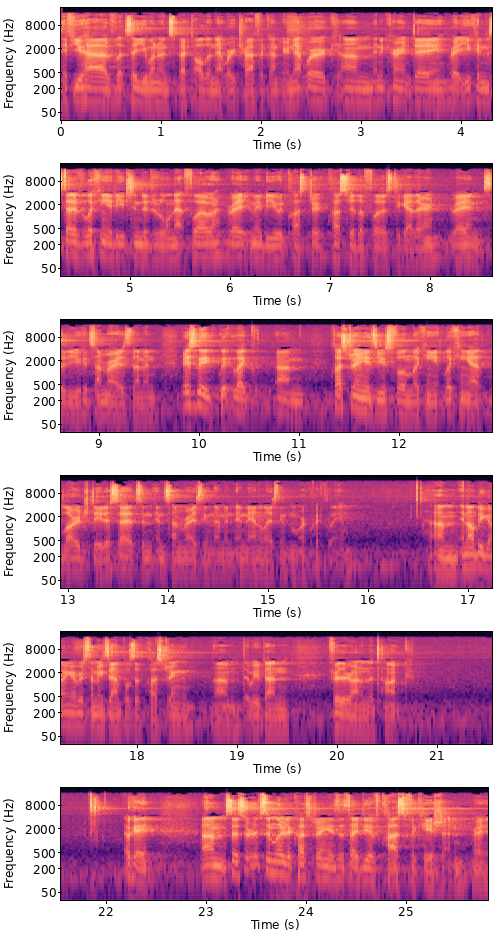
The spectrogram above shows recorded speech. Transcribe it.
if you have, let's say you want to inspect all the network traffic on your network um, in a current day, right, you can, instead of looking at each individual net flow, right, maybe you would cluster, cluster the flows together, right, so that you could summarize them. And basically, like, um, clustering is useful in looking at, looking at large data sets and, and summarizing them and, and, analyzing them more quickly. Um, and I'll be going over some examples of clustering um, that we've done further on in the talk. Okay, um, so sort of similar to clustering is this idea of classification, right?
